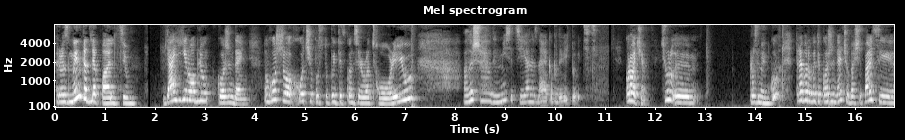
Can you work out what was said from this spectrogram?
Розминка для пальців. Я її роблю кожен день. Того, що хочу поступити в консерваторію. Але ще один місяць, і я не знаю, яка буде відповідь. Коротше, цю е, розминку треба робити кожен день, щоб ваші пальці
